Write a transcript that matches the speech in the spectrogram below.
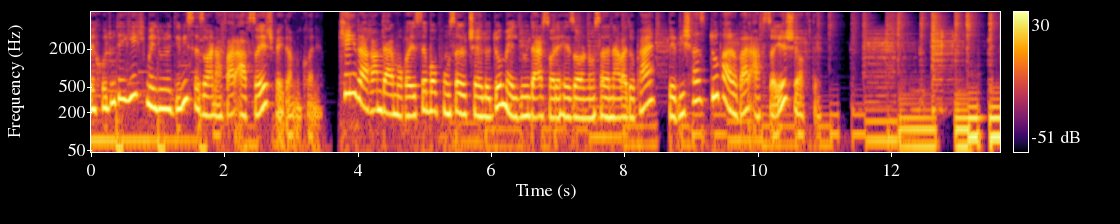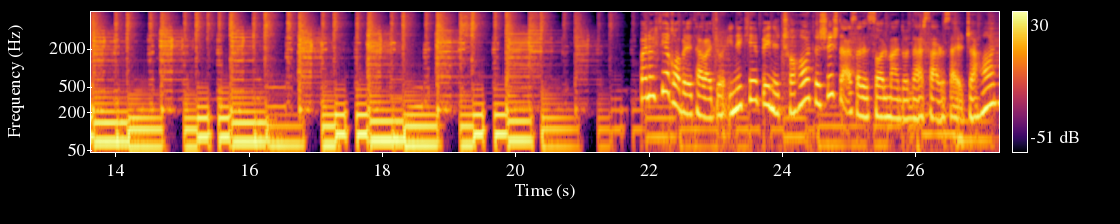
به حدود یک میلیون و 200 هزار نفر افزایش پیدا می‌کنه. که این رقم در مقایسه با 542 میلیون در سال 1995 به بیش از دو برابر افزایش یافته. نکته قابل توجه اینه که بین 4 تا 6 درصد سالمندان در سراسر جهان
